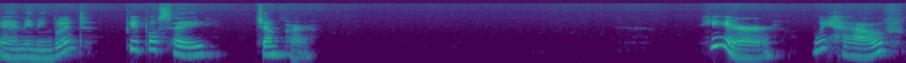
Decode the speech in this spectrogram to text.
And in England, people say jumper. Here we have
